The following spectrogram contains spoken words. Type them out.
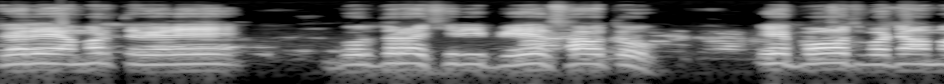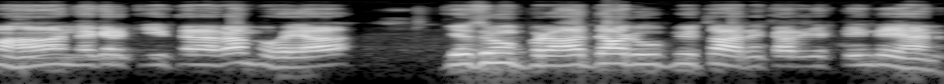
ਸਵੇਰੇ ਅੰਮ੍ਰਿਤ ਵੇਲੇ ਗੁਰਦੁਆਰਾ ਸ੍ਰੀ ਬੇਰ ਸਾਹਿਬ ਤੋਂ ਇਹ ਬਹੁਤ ਵੱਡਾ ਮਹਾਨ ਨਗਰ ਕੀਰਤਨ ਆਰੰਭ ਹੋਇਆ, ਜਿਸ ਨੂੰ ਬਰਾਤ ਦਾ ਰੂਪ ਵੀ ਧਾਰਨ ਕਰ ਕਹਿੰਦੇ ਹਨ।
